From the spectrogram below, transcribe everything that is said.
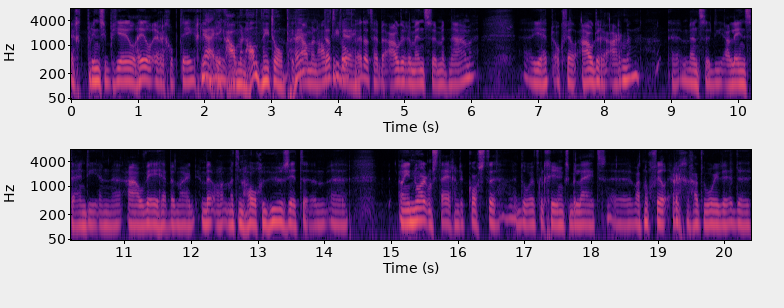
echt principieel heel erg op tegen. Ja, ik hou mijn hand niet op. Ik hou mijn hand dat niet idee. op. Hè? Dat hebben oudere mensen met name. Uh, je hebt ook veel oudere armen. Uh, mensen die alleen zijn, die een uh, AOW hebben... maar met, met, een hoge huur zitten. enorm stijgende kosten door het regeringsbeleid. wat nog veel erger gaat worden. De,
